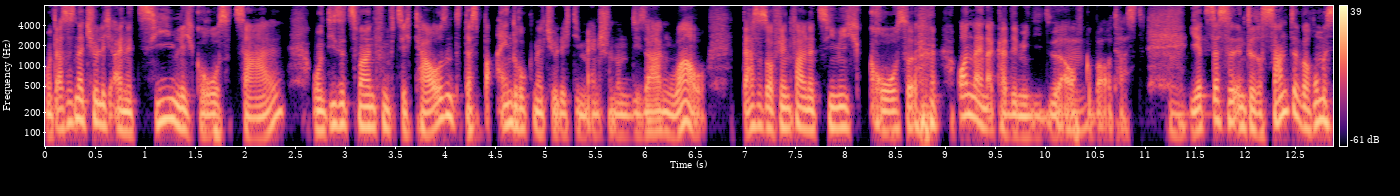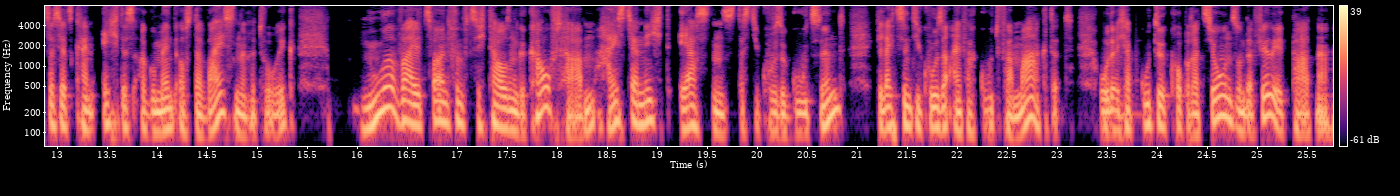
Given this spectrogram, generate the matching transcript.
Und das ist natürlich eine ziemlich große Zahl. Und diese 52.000, das beeindruckt natürlich die Menschen und die sagen, wow, das ist auf jeden Fall eine ziemlich große Online-Akademie, die du da mhm. aufgebaut hast. Mhm. Jetzt das Interessante, warum ist das jetzt kein echtes Argument aus der weißen Rhetorik? Nur weil 52.000 gekauft haben, heißt ja nicht erstens, dass die Kurse gut sind. Vielleicht sind die Kurse einfach gut vermarktet. Oder ich habe gute Kooperations- und Affiliate-Partner,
